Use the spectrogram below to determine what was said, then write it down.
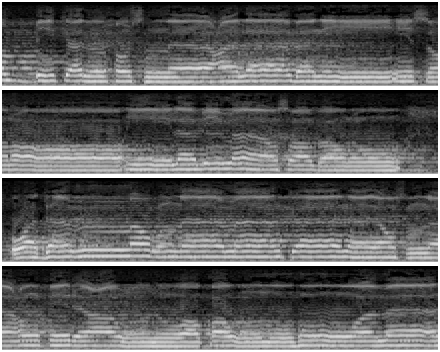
ربك الحسنى على بني إسرائيل بما صبروا ودمرنا ما كان يصنع فرعون وقومه وما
